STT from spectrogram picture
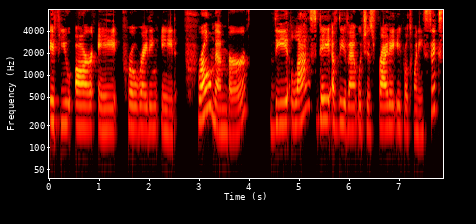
If you are a Pro Writing Aid Pro member, the last day of the event, which is Friday, April 26th,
